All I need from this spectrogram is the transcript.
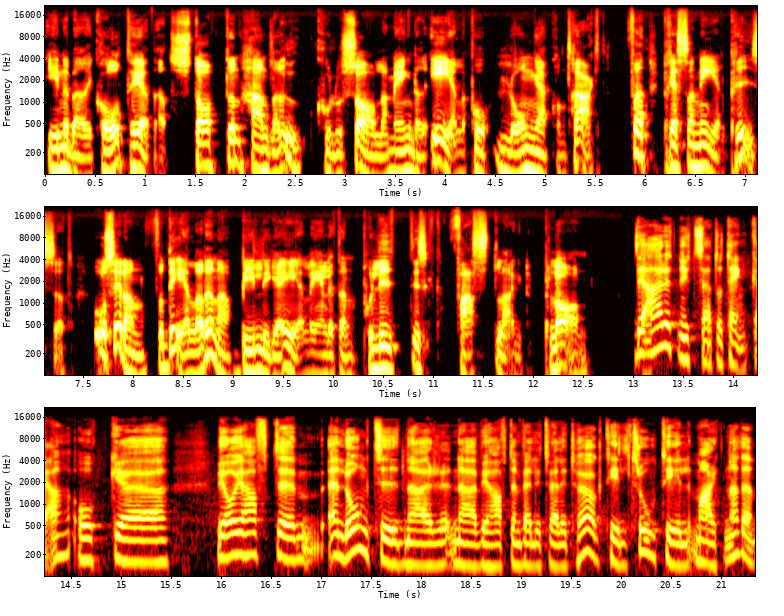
innebär i korthet att staten handlar upp kolossala mängder el på långa kontrakt för att pressa ner priset och sedan fördela denna billiga el enligt en politiskt fastlagd plan. Det är ett nytt sätt att tänka och eh, vi har ju haft eh, en lång tid när, när vi har haft en väldigt, väldigt hög tilltro till marknaden.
